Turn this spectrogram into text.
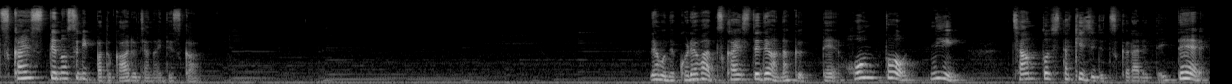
使い捨てのスリッパとかあるじゃないですか。でもねこれは使い捨てではなくって本当にちゃんとした生地で作られていて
